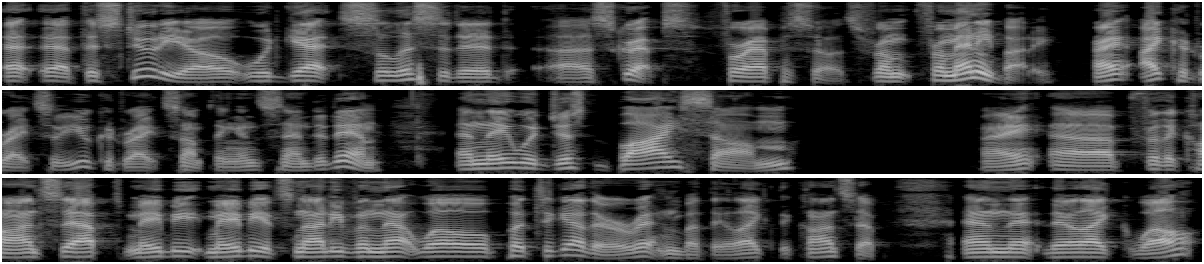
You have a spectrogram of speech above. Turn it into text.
at, at, the studio would get solicited uh, scripts for episodes from from anybody. Right? I could write, so you could write something and send it in, and they would just buy some right? Uh, for the concept, maybe maybe it's not even that well put together or written, but they like the concept, and they're, they're like, well,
